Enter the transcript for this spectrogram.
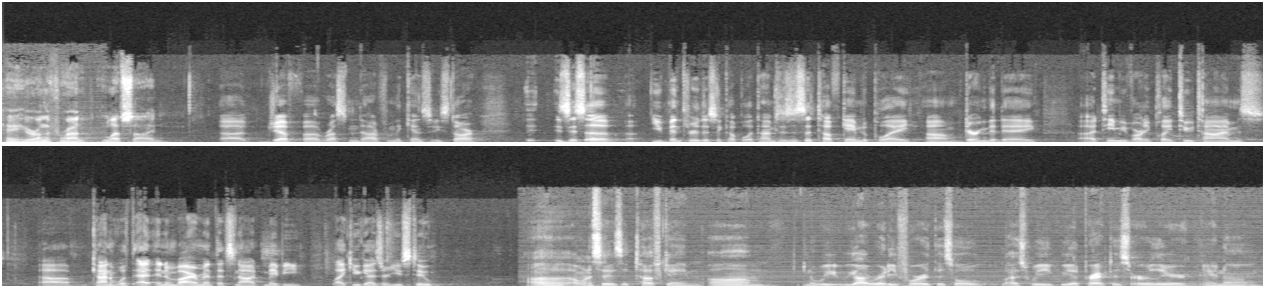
Okay, here on the front, left side. Uh, Jeff uh, Rustin Dodd from the Kansas City Star. Is this a, uh, you've been through this a couple of times, is this a tough game to play um, during the day? A team you've already played two times, uh, kind of with an environment that's not maybe like you guys are used to? Uh, I want to say it's a tough game. Um, you know, we, we got ready for it this whole last week. We had practice earlier, and um,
